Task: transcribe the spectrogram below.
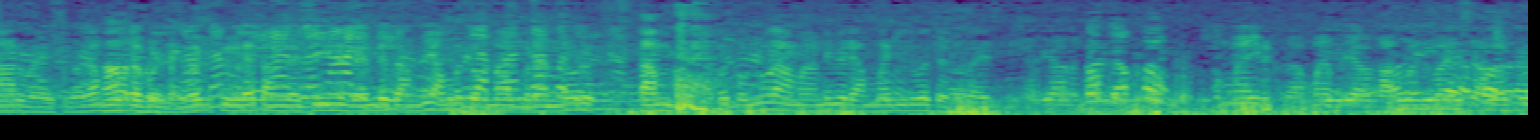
ஆறு வயசு வரை மூத்த பிள்ளை. கீழே தங்கச்சி இன்னும் ரெண்டு தம்பி ஐம்பத்தி ஒரு நாள் பிறந்த ஒரு தம்பி. அப்ப தொண்ணூறாம் ஆண்டு பேர் அம்மாக்கு இருபத்தெட்டு வயசு. அம்மா இருக்கு. அம்மா இப்படி அவருக்கு அறுபது வயசு அவருக்கு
